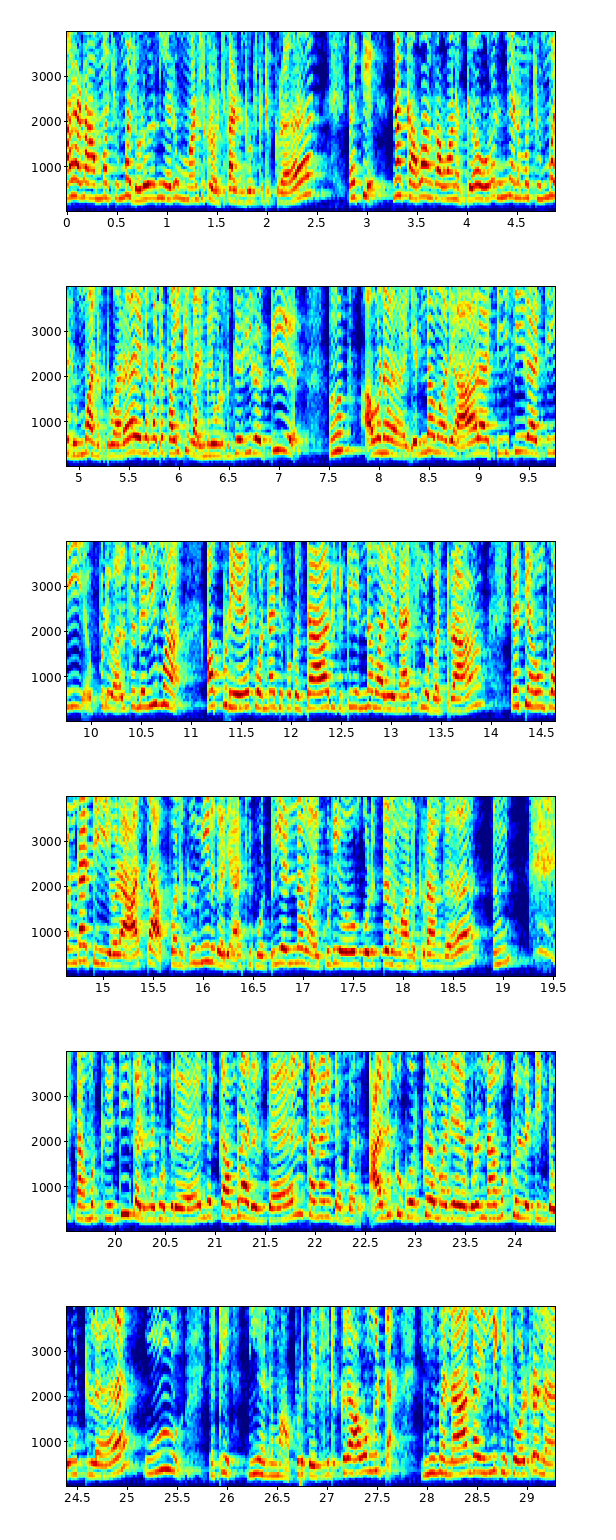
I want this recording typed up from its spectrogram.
ஆனால் அம்மா சும்மா சொல்லு நீ எதுவும் மனசுக்குள்ள வச்சுக்காதுன்னு சொல்லிட்டு இருக்கிற. ஏட்டி நான் கவான் கவானுக்கு ஒரு நீ என்னமோ சும்மா சும்மா அனுப்பிட்டு வர? என்னை பார்த்து பைத்தியக்காரி மாதிரி உனக்கு தெரியலட்டி ம் அவனை என்ன மாதிரி ஆராட்டி சீராட்டி எப்படி வளர்த்தோம் தெரியுமா? அப்படியே பொண்டாட்டி பக்கம் தாவிக்கிட்டு என்ன மாதிரியே நாசிங்கப்படுறான் ஏட்டி அவன் பொண்டாட்டியோட ஆத்தா அப்பனுக்கு மீன் கறி ஆக்கி போட்டு என்ன மாதிரி குடியவும் கொடுத்தனமா இருக்கிறாங்க? ம்? நமக்கு டீ கடையில் கொடுக்குற இந்த டம்ளர் இருக்க கண்ணாடி டம்ளர் அழுக்கு கொடுக்குற மாதிரியால கூட நமக்கு இல்லட்டி இந்த வீட்டில். ம். ஏட்டி நீ என்னம்மா அப்படி பேசிக்கிட்டு இருக்கிற அவங்ககிட்ட இனிமே நான் தான் இன்னைக்கு சொல்கிறேனே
